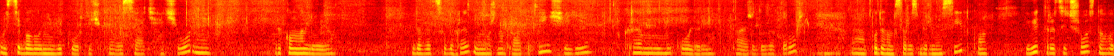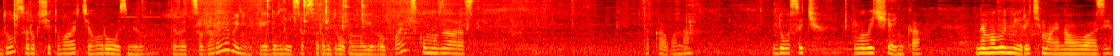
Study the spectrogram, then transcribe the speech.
Ось ці балоніві курточки висять чорні. Рекомендую. 900 гривень можна брати. І ще є в кремовому кольорі. Теж дуже хороший. Е, Подивимося розмірну сітку. Від 36 до 44 розміру. 900 гривень. Я дивлюся в 42-му європейському зараз. Така вона досить величенька. Немаломірить маю на увазі.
